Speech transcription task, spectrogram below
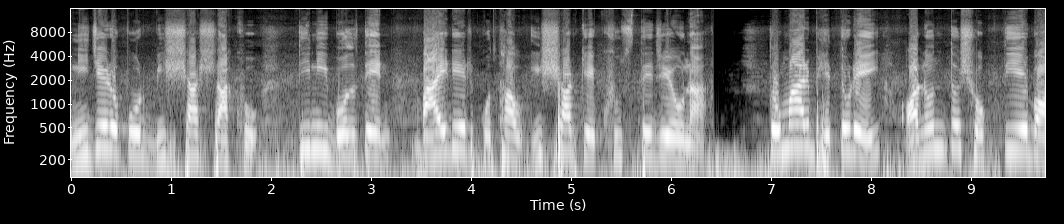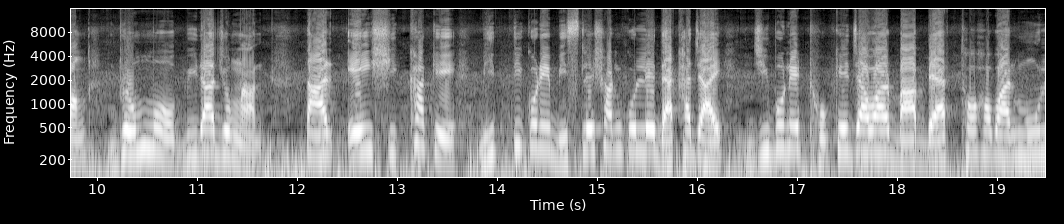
নিজের ওপর বিশ্বাস রাখো। তিনি বলতেন, বাইরের কোথাও ঈশ্বরকে খুঁজতে যেও না। তোমার ভেতরেই অনন্ত শক্তি এবং ব্রহ্ম বিরাজমান। তার এই শিক্ষাকে ভিত্তি করে বিশ্লেষণ করলে দেখা যায়, জীবনে ঠকে যাওয়ার বা ব্যর্থ হওয়ার মূল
